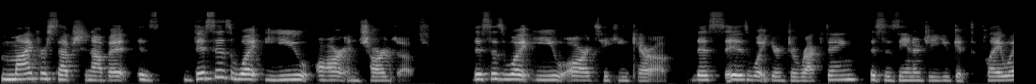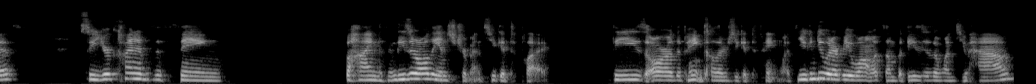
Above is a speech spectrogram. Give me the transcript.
my perception of it is this is what you are in charge of. This is what you are taking care of. This is what you're directing. This is the energy you get to play with. So you're kind of the thing behind the thing. These are all the instruments you get to play. These are the paint colors you get to paint with. You can do whatever you want with them, but these are the ones you have.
